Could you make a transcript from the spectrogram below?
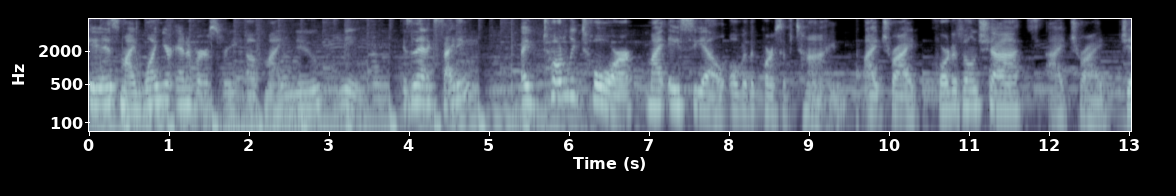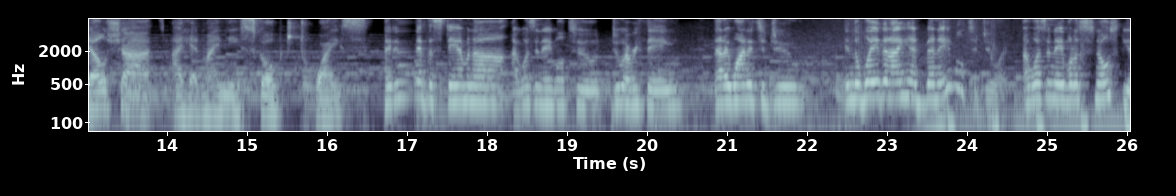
is my one year anniversary of my new knee. Isn't that exciting? I totally tore my ACL over the course of time. I tried cortisone shots, I tried gel shots, I had my knee scoped twice. I didn't have the stamina, I wasn't able to do everything that I wanted to do in the way that I had been able to do it. I wasn't able to snow ski,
